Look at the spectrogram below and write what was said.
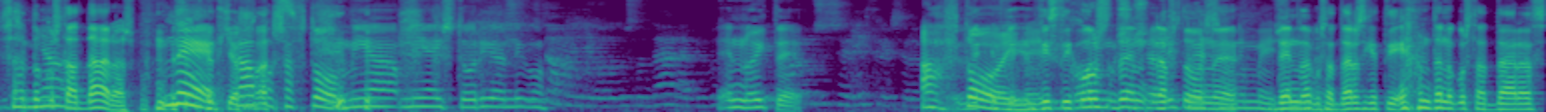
Σαν τον Κωνσταντάρα, ας πούμε. σε Ναι, τέτοια κάπως φάση. αυτό. Μια, μια ιστορία λίγο. Εννοείται. Αυτό είναι. Δυστυχώς Κόρη μου δεν, σοσιαλίστριας αυτό, ναι. animation, δεν ήταν ναι. ο Κωνσταντάρας γιατί αν ήταν ο Κωνσταντάρας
